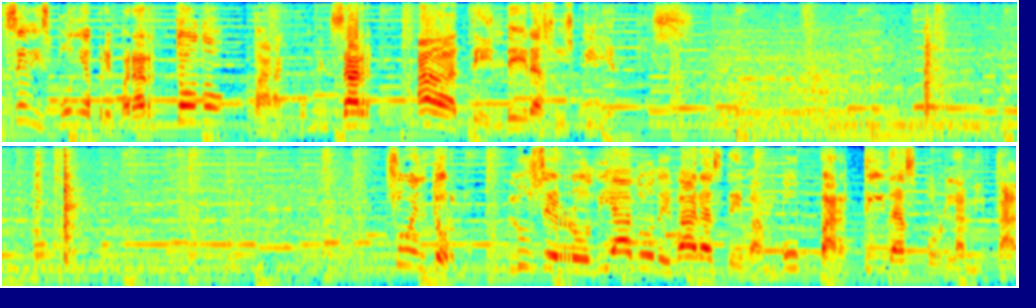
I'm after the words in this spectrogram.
se dispone a preparar todo para comenzar a atender a sus clientes. Su entorno luce rodeado de varas de bambú partidas por la mitad,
